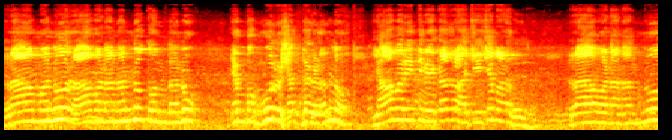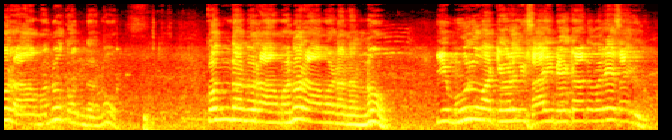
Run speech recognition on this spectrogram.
ರಾಮನು ರಾವಣನನ್ನು ಕೊಂದನು ಎಂಬ ಮೂರು ಶಬ್ದಗಳನ್ನು ಯಾವ ರೀತಿ ಬೇಕಾದರೂ ಆಚೆ ಈಚೆ ಮಾಡಬಹುದು. ರಾವಣನನ್ನು ರಾಮನು ಕೊಂದನು. ಕೊಂದನು ರಾಮನು ರಾವಣನನ್ನು. ಈ ಮೂರು ವಾಕ್ಯಗಳಲ್ಲಿ ಸಾಯಬೇಕಾದವರೇ ಸಾಯುವುದು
